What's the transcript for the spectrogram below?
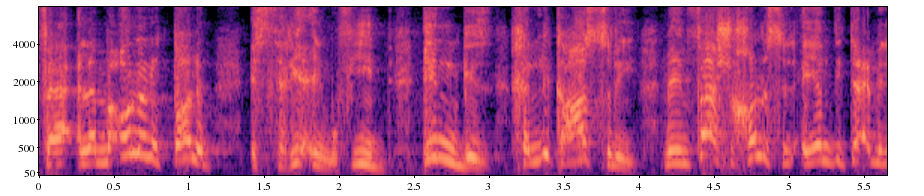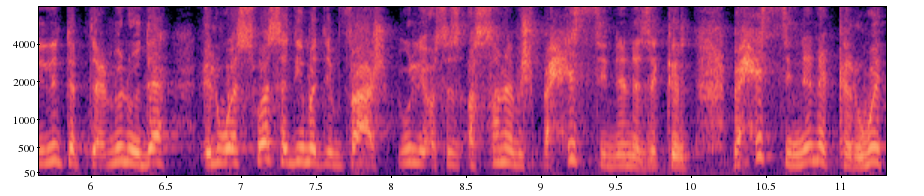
فلما أقول للطالب السريع المفيد انجز خليك عصري ما ينفعش خالص الأيام دي تعمل اللي انت بتعمله ده الوسوسة دي ما تنفعش. يقول لي يا أستاذ أصل أنا مش بحس إن أنا ذاكرت بحس إن أنا كروت.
